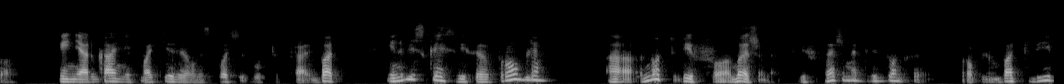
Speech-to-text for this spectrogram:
uh, any organic material is possible to try. But in this case, we have problem not with measurement. With measurement, we don't have problem, but we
